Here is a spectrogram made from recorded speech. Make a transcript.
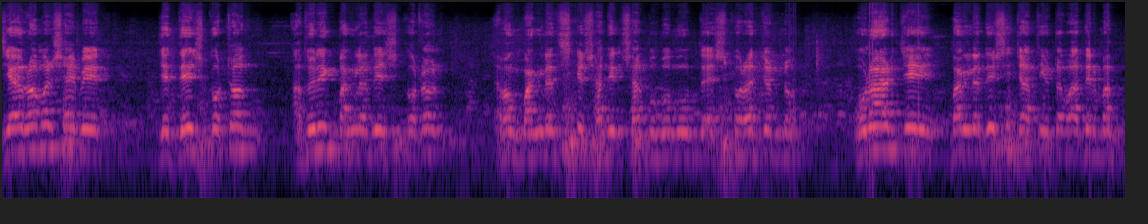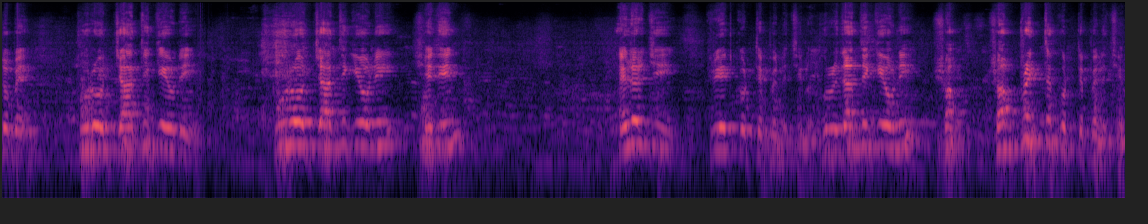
জিয়াউর রহমান সাহেবের যে দেশ গঠন, আধুনিক বাংলাদেশ গঠন এবং বাংলাদেশকে স্বাধীন সার্বভৌম দেশ করার জন্য ওনার যে বাংলাদেশি জাতীয়তাবাদের মাধ্যমে পুরো জাতিকে উনি, পুরো জাতিকে উনি সেদিন এনার্জি ক্রিয়েট করতে পেরেছিল পুরো জাতিকে উনি সম- সম্পৃক্ত করতে পেরেছিল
